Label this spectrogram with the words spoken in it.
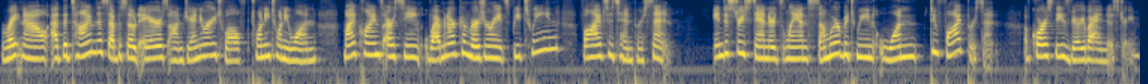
Right now, at the time this episode airs on January 12th, 2021, my clients are seeing webinar conversion rates between 5 to 10%. Industry standards land somewhere between 1 to 5%. Of course, these vary by industry.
